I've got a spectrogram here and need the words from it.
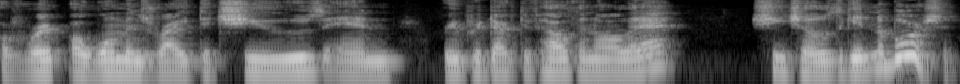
a, a woman's right to choose and reproductive health and all of that, she chose to get an abortion.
